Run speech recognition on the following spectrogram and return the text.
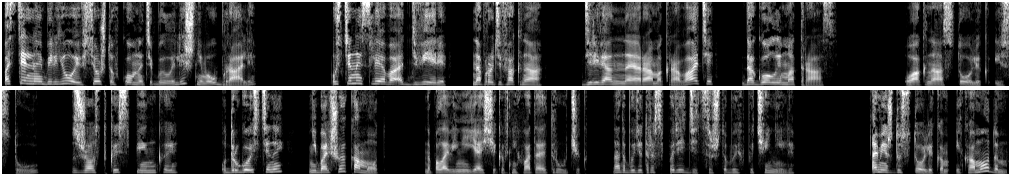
Постельное белье и все, что в комнате было лишнего, убрали. У стены слева от двери, напротив окна, деревянная рама кровати да голый матрас. У окна столик и стул с жесткой спинкой. У другой стены небольшой комод, на половине ящиков не хватает ручек. Надо будет распорядиться, чтобы их починили. А между столиком и комодом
